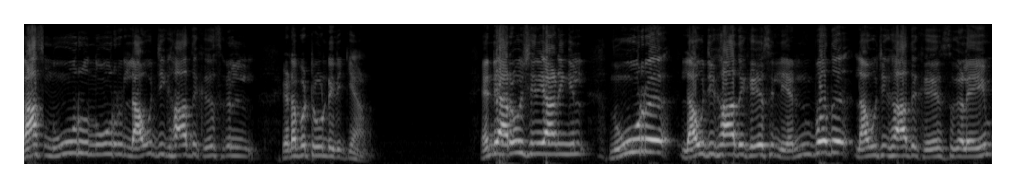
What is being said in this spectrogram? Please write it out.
കാസ് നൂറ് നൂറ് ലവ് ജിഹാദ് കേസുകളിൽ ഇടപെട്ടുകൊണ്ടിരിക്കുകയാണ്. എന്റെ അറിവ് ശരിയാണെങ്കിൽ നൂറ് ലവ് ജിഹാദ് കേസിൽ എൺപത് ലവ് ജിഹാദ് കേസുകളെയും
